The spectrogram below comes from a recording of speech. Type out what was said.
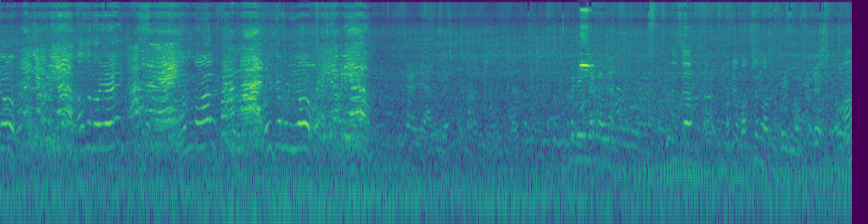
முடியும். காசநோயை அப்படியே ஃபங்க்ஷன் நடந்து போயிடுவோம்.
